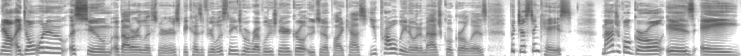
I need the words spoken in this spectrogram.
Now, I don't want to assume about our listeners because if you're listening to a Revolutionary Girl Utena podcast, you probably know what a magical girl is. But just in case, Magical Girl is a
